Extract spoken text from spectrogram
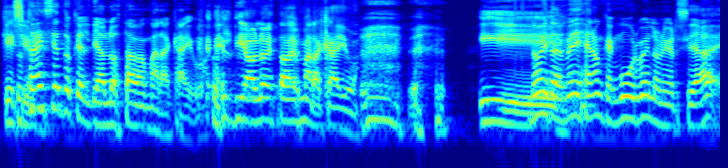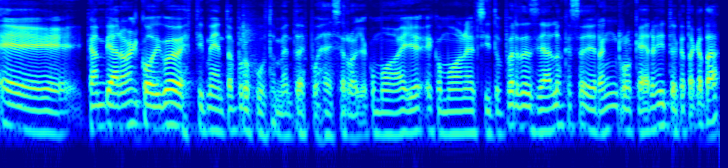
que Tú si estás diciendo que el diablo estaba en Maracaibo. el diablo estaba en Maracaibo. Y, No, y también me dijeron que en Urbe, en la universidad, eh, cambiaron el código de vestimenta, pero justamente después de ese rollo. Como, hay- eh, como en el sitio pertenecía a los que se eran rockeros y taca, taca, ta,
